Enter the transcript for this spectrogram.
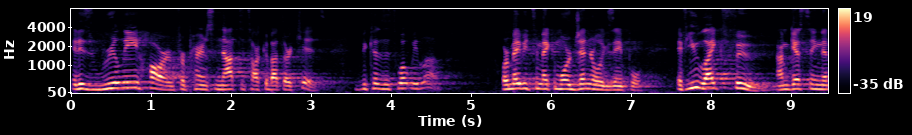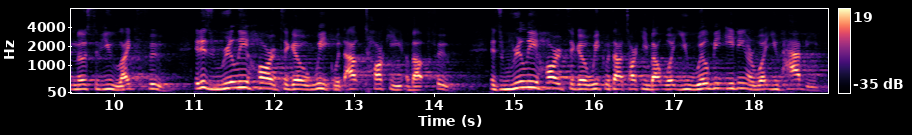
It is really hard for parents not to talk about their kids. It's because it's what we love. Or maybe to make a more general example, if you like food, I'm guessing that most of you like food. It is really hard to go a week without talking about food. It's really hard to go a week without talking about what you will be eating or what you have eaten.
